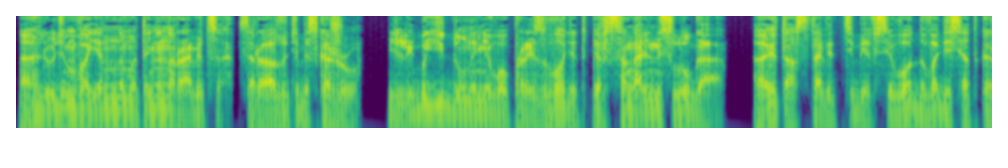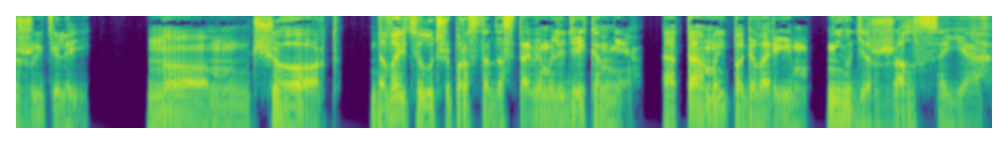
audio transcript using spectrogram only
а людям военным это не нравится, сразу тебе скажу, либо еду на него производит персональный слуга, а это оставит тебе всего два десятка жителей. Но, черт, давайте лучше просто доставим людей ко мне, а там и поговорим. Не удержался я.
